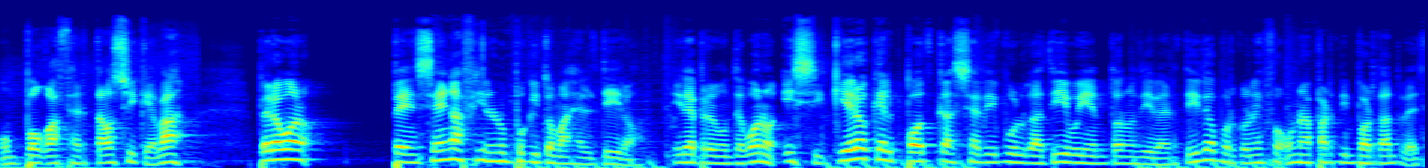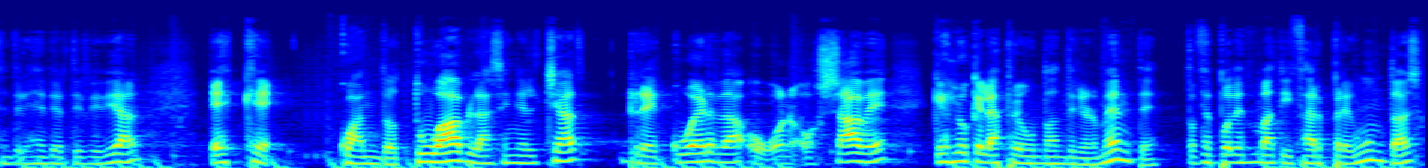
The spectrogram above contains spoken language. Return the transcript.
un poco acertado sí que va. Pero bueno, pensé en afinar un poquito más el tiro. Y le pregunté, bueno, ¿y si quiero que el podcast sea divulgativo y en tono divertido? Porque una parte importante de esta inteligencia artificial es que cuando tú hablas en el chat, recuerda o, bueno, o sabe qué es lo que le has preguntado anteriormente. Entonces puedes matizar preguntas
